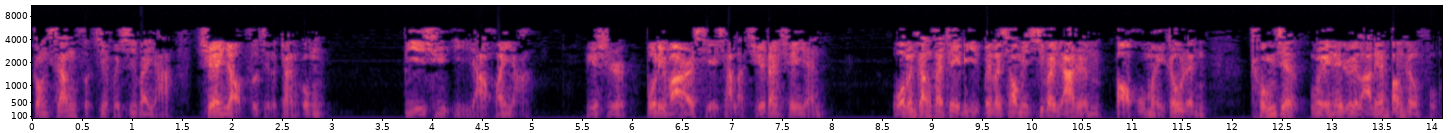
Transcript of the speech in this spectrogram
装箱子寄回西班牙，炫耀自己的战功。必须以牙还牙。于是，玻利瓦尔写下了决战宣言。我们将在这里为了消灭西班牙人、保护美洲人，重建委内瑞拉联邦政府。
